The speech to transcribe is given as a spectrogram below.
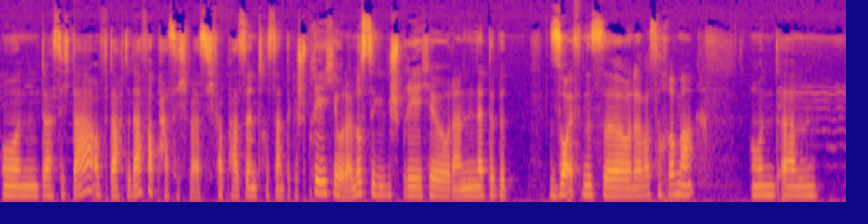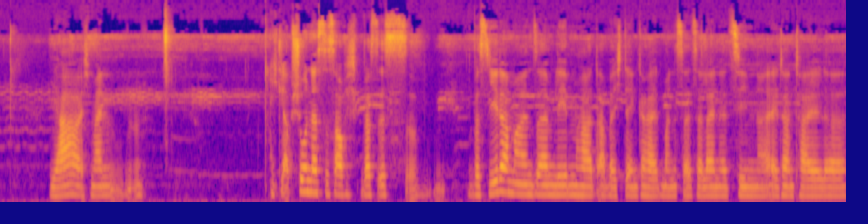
Und dass ich da oft dachte, da verpasse ich was. Ich verpasse interessante Gespräche oder lustige Gespräche oder nette Besäufnisse oder was auch immer. Und ähm, ja, ich meine, ich glaube schon, dass das auch was ist, was jeder mal in seinem Leben hat, aber ich denke halt, man ist als alleinerziehender Elternteil ein äh,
